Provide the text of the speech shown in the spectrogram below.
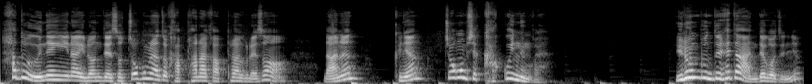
하도 은행이나 이런 데서 조금이라도 갚아라 갚아라 그래서 나는 그냥 조금씩 갖고 있는 거야. 이런 분들 해당 안 되거든요.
